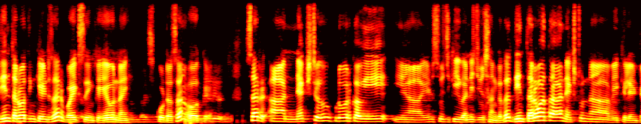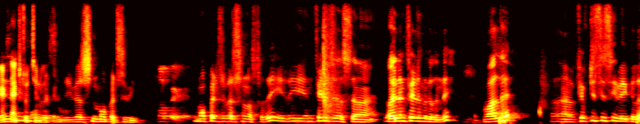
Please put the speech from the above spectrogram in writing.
దీని తర్వాత ఇంకేంటి సార్? బైక్స్ ఇంకా ఏమున్నాయి? స్కూటర్సా ఓకే. సార్ నెక్స్ట్ ఇప్పుడు వరకు అవి ఇండ్ సుజుకి ఇవన్నీ చూసాం కదా? దీని తర్వాత నెక్స్ట్ ఉన్న వెహికల్ ఏంటండి? నెక్స్ట్ వచ్చిన వెహికల్. వెర్షన్ మోపెడ్స్ ఇవి. మోపెడ్స్ వెర్షన్ వస్తుంది. ఇది ఎన్ఫీల్డ్ రాయల్ ఎన్ఫీల్డ్ ఉంది కదండి. వాళ్ళదే fifty CC vehicle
